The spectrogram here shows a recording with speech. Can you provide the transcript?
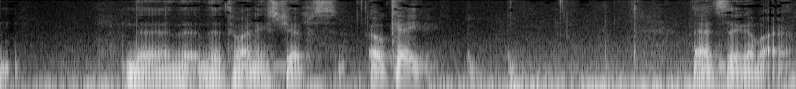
the, the, the 20 strips. Okay. That's the Gemara.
